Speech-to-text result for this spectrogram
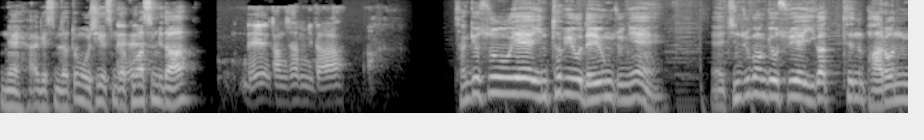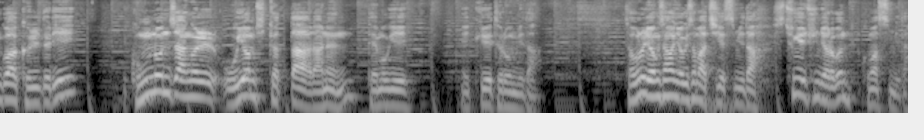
네, 알겠습니다. 또 모시겠습니다. 네. 고맙습니다. 네, 감사합니다. 장 교수의 인터뷰 내용 중에 에, 진중권 교수의 이 같은 발언과 글들이 공론장을 오염시켰다라는 대목이 귀에 들어옵니다. 자, 오늘 영상은 여기서 마치겠습니다. 시청해주신 여러분 고맙습니다.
